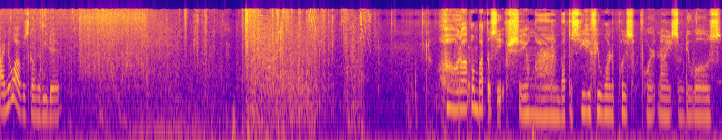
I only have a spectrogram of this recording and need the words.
I knew I was gonna be dead. Hold up, I'm about to see if Shay online. I'm about to see if you want to play some Fortnite, some duos.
